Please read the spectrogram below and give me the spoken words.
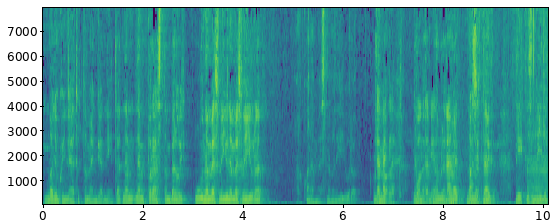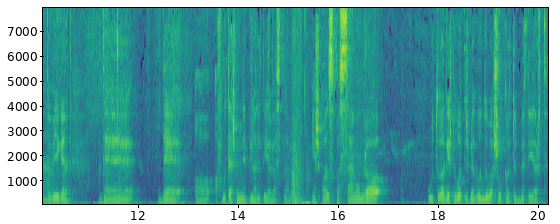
nagyon könnyen el tudtam engedni. Tehát nem, nem paráztam bele, hogy ú, nem lesz négy nem lesz négy óra. Akkor nem lesz meg a négy óra. De meg lett. Nem Pont lett, emiatt, nem lett nem? meg, nem Azt lett hittem. meg. 4.14 lett a vége, de, de a, a futás minden pillanatot élveztem. És az a számomra utólag és még ott is begondolva sokkal többet ért,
